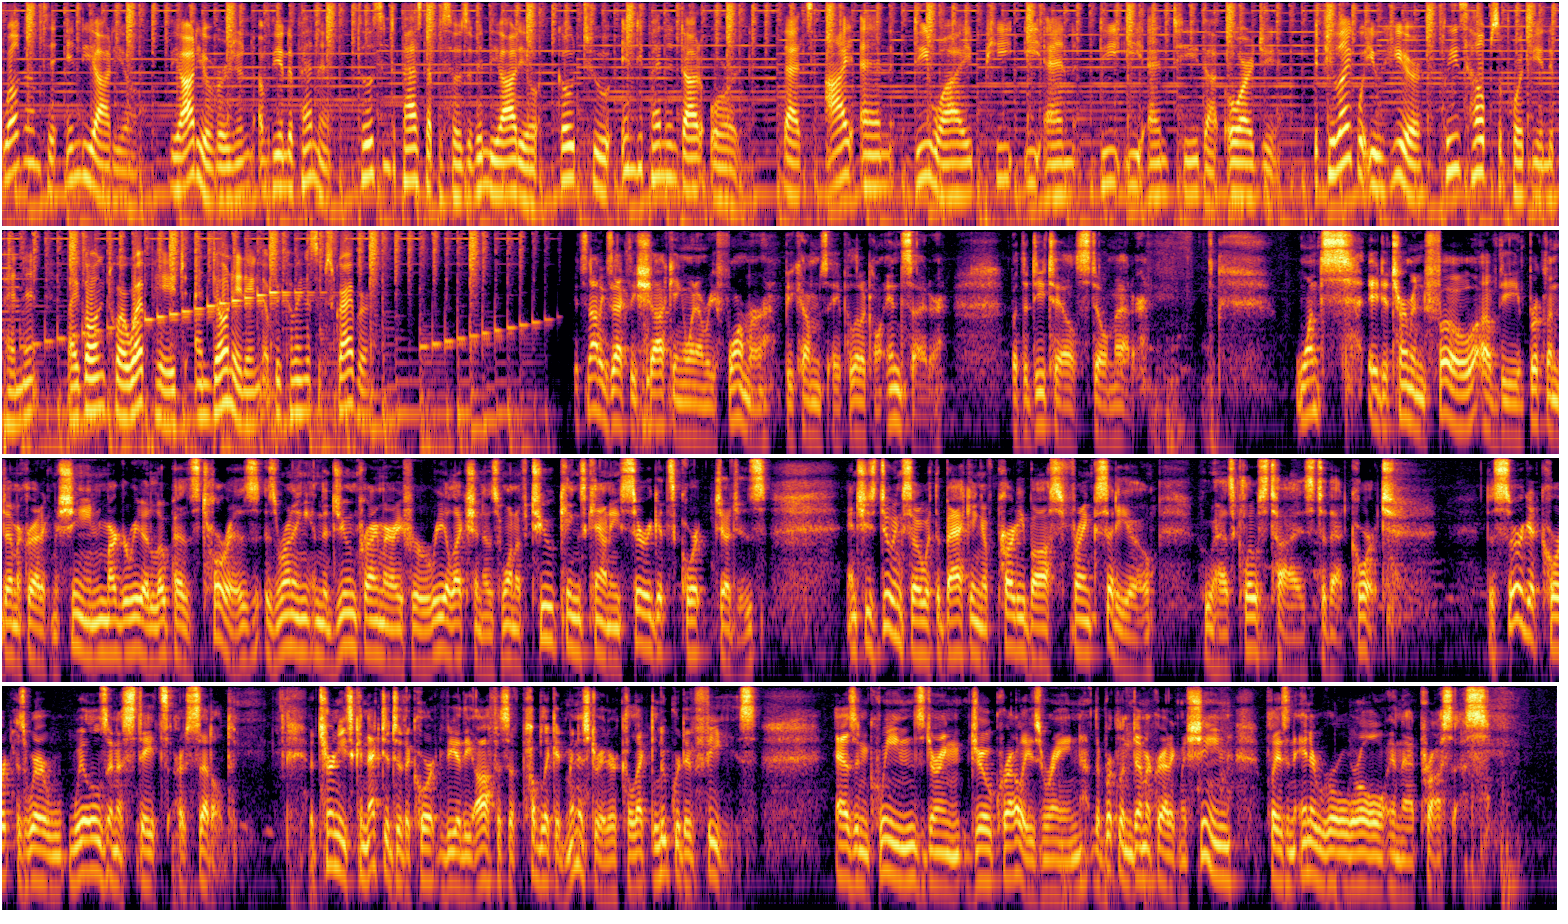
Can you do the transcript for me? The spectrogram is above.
Welcome to Indie Audio, the audio version of The Indypendent. To listen to past episodes of Indie Audio, go to indypendent.org. That's I N D Y P E N D E N T dot O R G. If you like what you hear, please help support The Indypendent by going to our webpage and donating or becoming a subscriber. It's not exactly shocking when a reformer becomes a political insider, but the details still matter. Once a determined foe of the Brooklyn Democratic machine, Margarita Lopez Torres is running in the June primary for re election as one of two Kings County surrogates court judges, and she's doing so with the backing of party boss Frank Seddio, who has close ties to that court. The surrogate court is where wills and estates are settled. Attorneys connected to the court via the Office of Public Administrator collect lucrative fees. As in Queens during Joe Crowley's reign, the Brooklyn Democratic machine plays an integral role in that process.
